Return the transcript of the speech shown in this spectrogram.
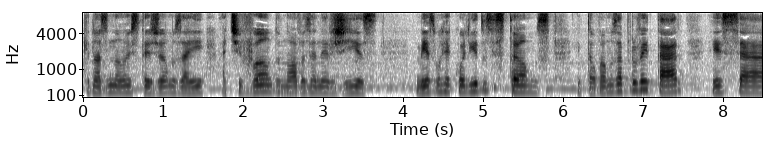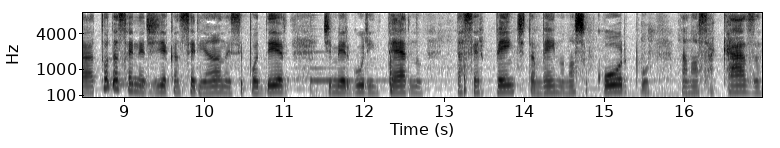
que nós não estejamos aí ativando novas energias. Mesmo recolhidos estamos. Então vamos aproveitar essa, toda essa energia canceriana, esse poder de mergulho interno da serpente também no nosso corpo, na nossa casa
